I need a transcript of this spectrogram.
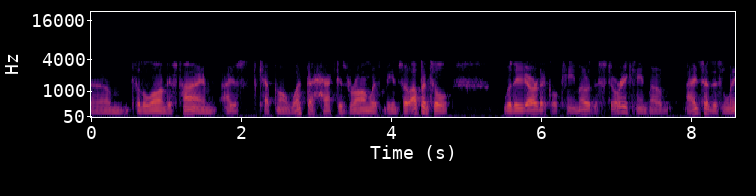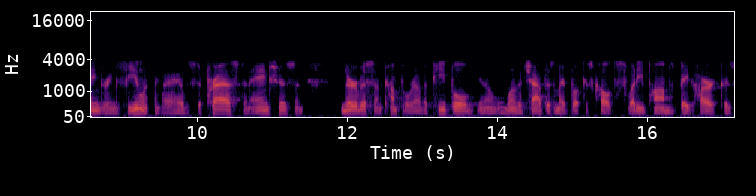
um, for the longest time, I just kept going, what the heck is wrong with me? And so up until where the article came out, the story came out, I just had this lingering feeling. I was depressed and anxious and nervous, uncomfortable around the people. You know, one of the chapters in my book is called Sweaty Palms, Big Heart, because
